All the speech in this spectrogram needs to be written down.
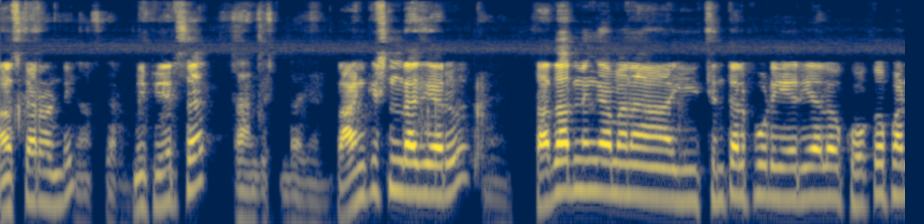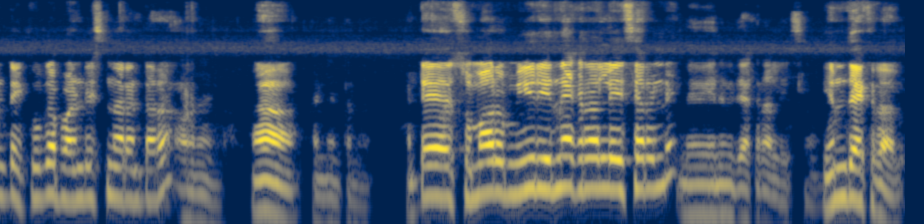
నమస్కారం అండి. నమస్కారం. మీ పేరు సార్? రామకృష్ణరాజు అండి. రామకృష్ణరాజు గారు. సాధారణంగా మన ఈ చింతలపూడి ఏరియాలో కోకో పంట ఎక్కువగా పండిస్తున్నారంటారా? అవునండి. ఆ, అంటే సుమారు మీరు ఎన్ని ఎకరాలు వేసారండి? మేము ఎనిమిది ఎకరాలు వేసాం. ఎనిమిది ఎకరాలు.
